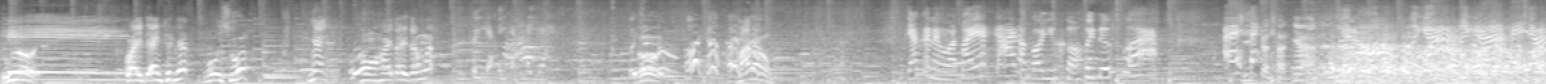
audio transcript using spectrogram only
Đúng rồi. Quay thì anh thứ nhất. Ngồi xuống. Nhanh. Hò hai tay ra mắt Rồi Mát không? Chắc cái này mà té cái là coi như khởi đứng quá. Đi cẩn thận nha. Dạ ây da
